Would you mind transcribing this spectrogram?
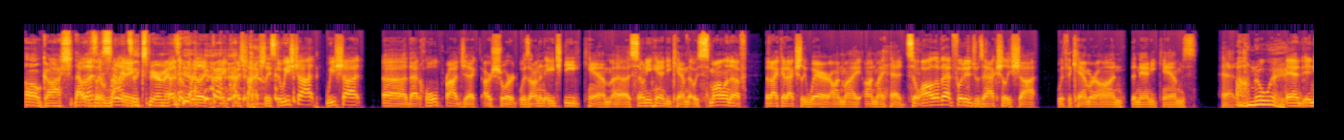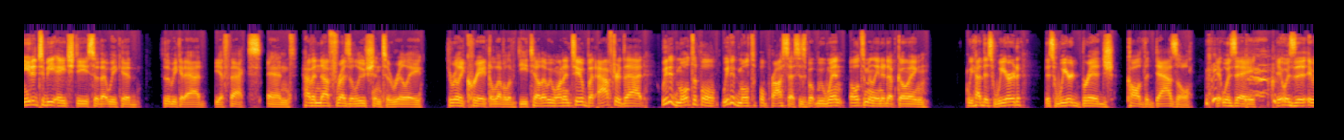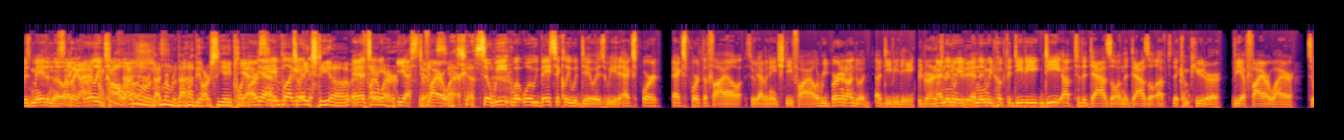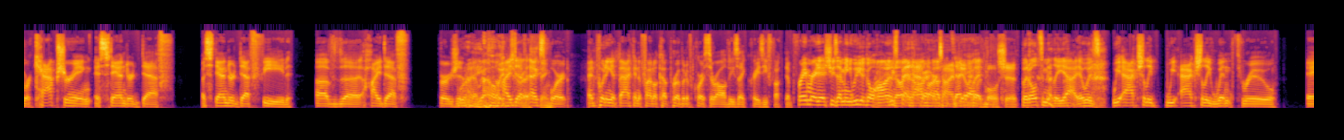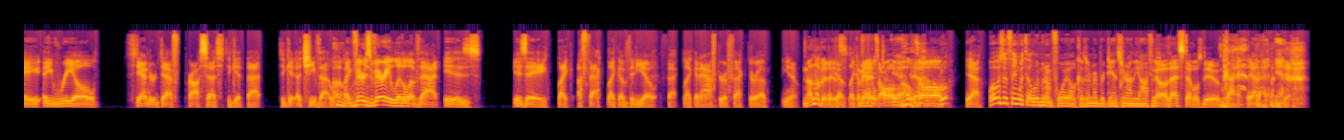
oh gosh, that Oh, was that's a, a really- science experiment. That's a really great question, actually. So we shot we shot uh, that whole project. Our short was on an HD cam, uh, a Sony Handycam that was small enough that I could actually wear on my on my head. So all of that footage was actually shot with the camera on the nanny cam's head, Oh no way! and it needed to be HD so that we could so that we could add the effects and have enough resolution to really to really create the level of detail that we wanted to. But after that, we did multiple we did multiple processes, but we went ultimately ended up going. We had this weird this weird bridge called the Dazzle. It was a it was a, it was made in the like, I had early from two Oh, I remember. I remember that had the RCA plug. Yeah, RCA plug-in. to HD uh, And to- FireWire. Yes, to Yes, FireWire. yes, yes. So we what, what we basically would do is we'd export export the file. So we'd have an HD file, or we'd burn it onto a, a DVD. We'd burn it and to a then we'd DVD. and then we'd hook the DVD up to the Dazzle and the Dazzle up to the computer via FireWire. So we're capturing a standard def a standard def feed of the high def version, Right. of the Oh, high def interesting. export. And putting it back into Final Cut Pro, but of course there are all these like crazy fucked up frame rate issues. I mean, we could go on We and on. spent and half our time dealing with bullshit. but ultimately, yeah, it was we actually we actually went through a a real standard def process to get that to get achieve that look. Oh. Like there's very little of that is is a like effect, like a video effect, like an after effect or a you know None of it like is. a like a I mean, it's all. Yeah. It's all yeah. what was the thing with the aluminum foil? Because I remember dancing around the office. No, that's Devil's Due. got it. Yeah. Got it.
